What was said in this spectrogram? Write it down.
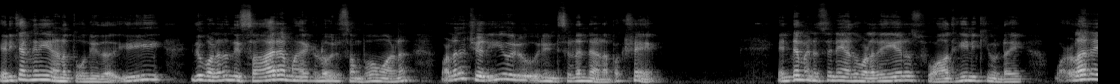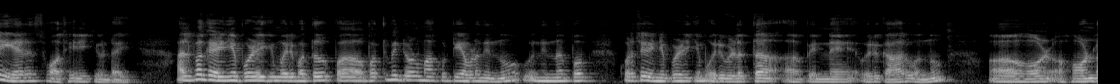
എനിക്കങ്ങനെയാണ് തോന്നിയത്. ഈ ഇത് വളരെ നിസ്സാരമായിട്ടുള്ള ഒരു സംഭവമാണ്. വളരെ ചെറിയൊരു ഒരു ഇൻസിഡന്റാണ് പക്ഷേ എന്റെ മനസ്സിനെ അത് വളരെയേറെ സ്വാധീനിക്കുകയുണ്ടായി വളരെയേറെ സ്വാധീനിക്കുകയുണ്ടായി. അല്പം കഴിഞ്ഞപ്പോഴേക്കും ഒരു പത്ത് പത്ത് മിനിറ്റോളം ആ കുട്ടി അവിടെ നിന്നു നിന്നപ്പം കുറച്ച് കഴിഞ്ഞപ്പോഴേക്കും ഒരു വെളുത്ത പിന്നെ ഒരു കാർ വന്നു. ഹോണ്ട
